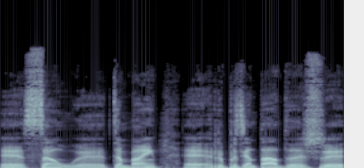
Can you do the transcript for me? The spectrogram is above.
eh, são eh, também eh, representadas eh,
